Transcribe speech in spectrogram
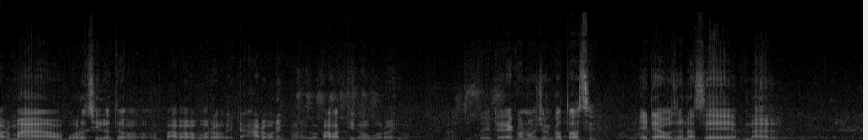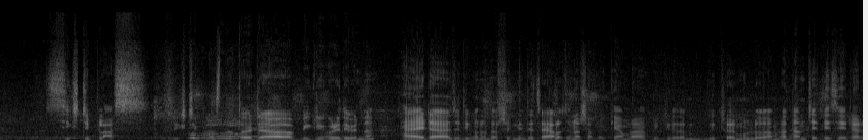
ওর মাও বড় ছিল তো বাবাও বড় এটা আরও অনেক বড় হইব বাবার থেকেও বড় হইব। আচ্ছা তো এটার এখন ওজন কত আছে? এটা ওজন আছে আপনার সিক্সটি প্লাস সিক্সটি প্লাস না তো এটা বিক্রি করে দিবেন না? হ্যাঁ এটা যদি কোনো দর্শক নিতে চায় আলোচনা সাপেক্ষে আমরা বিক্রি করতে বিক্রয় মূল্য আমরা দাম চাইতেছি এটার।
